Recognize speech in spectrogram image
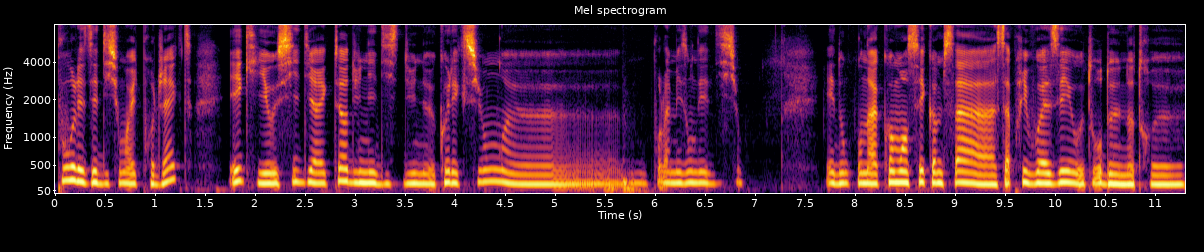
pour les éditions White Project, et qui est aussi directeur d'une collection euh, pour la maison d'édition. Et donc on a commencé comme ça à s'apprivoiser autour de notre,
